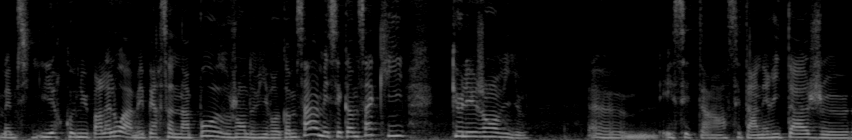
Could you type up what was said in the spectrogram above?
même s'il est reconnu par la loi, mais personne n'impose aux gens de vivre comme ça, mais c'est comme ça qui, que les gens vivent. Euh, et c'est un, c'est un héritage euh,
